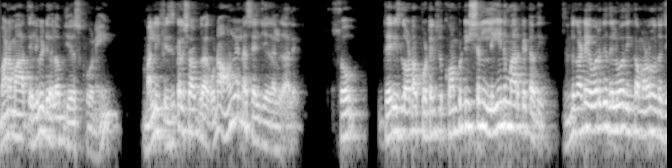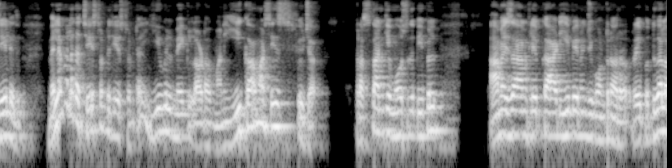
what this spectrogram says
మనం ఆ తెలివి డెవలప్ చేసుకొని మళ్ళీ ఫిజికల్ షాప్ కాకుండా ఆన్లైన్లో సెల్ చేయగలగాలి. So there is lot of potential competition లేని మార్కెట్ అది. ఎందుకంటే ఎవరికి తెలియదు ఇంకా మన అంత చేయలేదు. మెల్లమెల్లగా చేస్తుంటే చేస్తుంటే you will make lot of money e commerce is future ప్రస్తుతానికి most of the people Amazon Flipkart eBay నుంచి కొంటున్నారు. రేపు పొద్దుగాల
